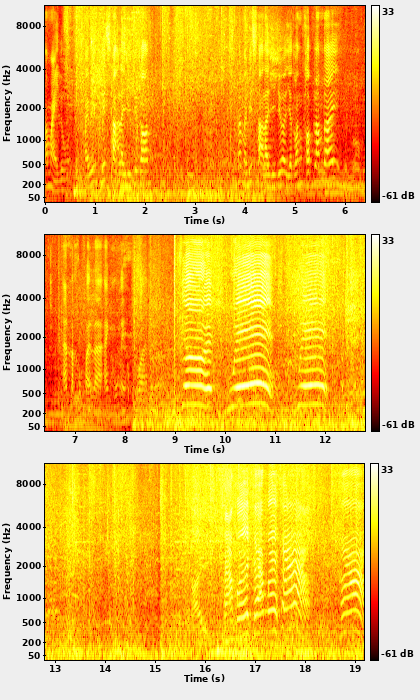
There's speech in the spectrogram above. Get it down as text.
nó mày luôn. Mày biết biết sợ là gì chưa con? Nó mày biết sợ là gì chưa? Giờ tao bắn thấp lắm đấy. Anh là không phải là anh của ngày hôm qua. Trời, quê quê. Đấy khám mê khám mê ha ha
